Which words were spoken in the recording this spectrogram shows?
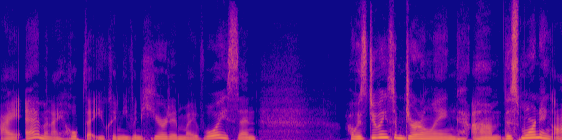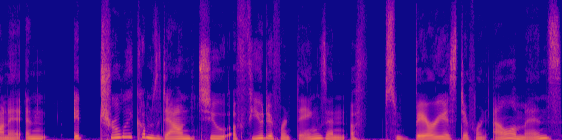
I am and I hope that you can even hear it in my voice and I was doing some journaling um, this morning on it, and it truly comes down to a few different things and some various different elements.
